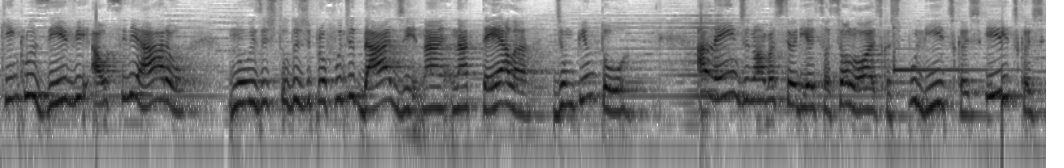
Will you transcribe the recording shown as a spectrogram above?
que inclusive auxiliaram nos estudos de profundidade na, na tela de um pintor, além de novas teorias sociológicas, políticas e críticas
